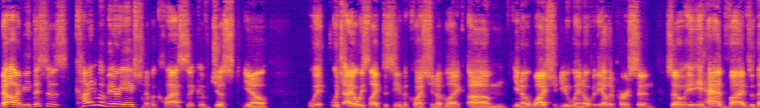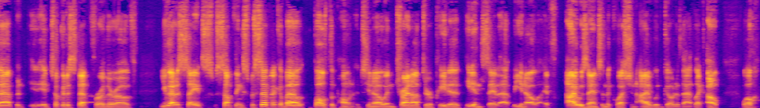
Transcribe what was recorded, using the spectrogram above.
no, I mean this is kind of a variation of a classic of just you know which, which I always like to see the question of like, um, you know, why should you win over the other person? So it, it had vibes of that, but it, it took it a step further of you got to say it's something specific about both opponents, you know, and try not to repeat it. He didn't say that, but you know, if I was answering the question, I would go to that like, oh, well,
